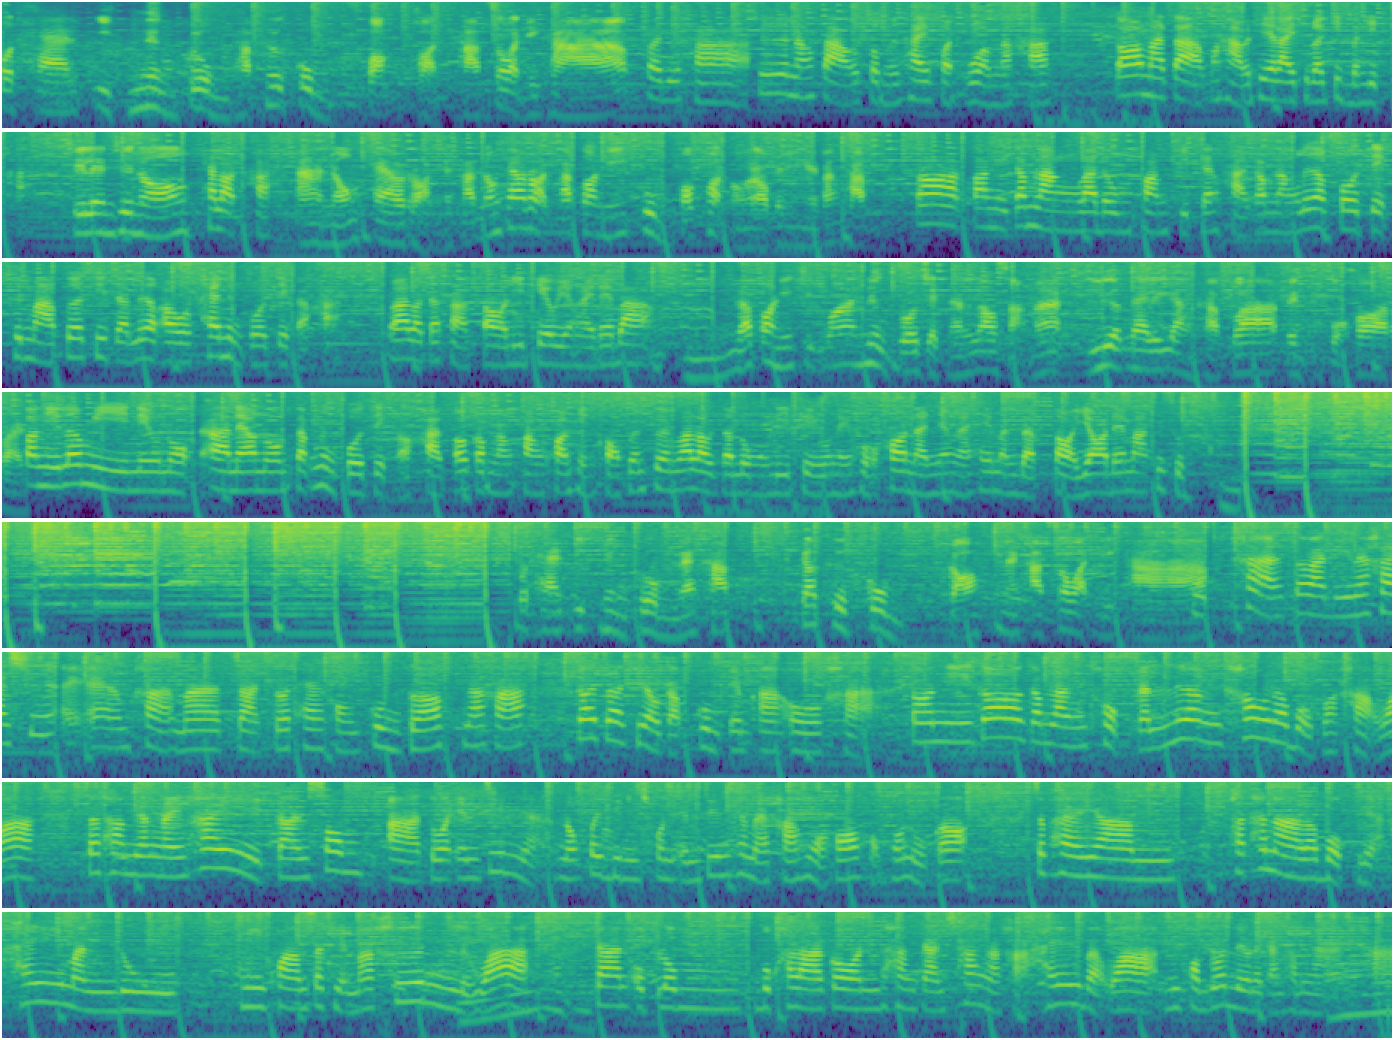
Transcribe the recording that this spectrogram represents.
ตัวแทนอีกหนึ่งกลุ่มครับคือกลุ่ม Fox p o t ครับ สวัสดีครับ สวัสดีค่ะ ชื่อนางสาวสมฤทัยขวัญอ่วมนะคะ ก็มาจากมหาวิทยาลัยธุรกิจบัณฑิตค่ะ ชื่อเล่นชื่อน้องแครอทค่ะ อ่าน้องแครอทนะครับ น้องแครอทครับ ตอนนี้กลุ่ม Fox p o t ของเราเป็นยังไงบ้างครับ ก็ตอนนี้กำลังระดมความคิดกันค่ะกำลังเลือกโปรเจกต์ขึ้นมาเพื่อที่จะเลือกเอาแค่หนึ่งโปรเจกต์อะค่ะ ว่าเราจะสานต่อดีเทลยังไงได้บ้างอืมแล้วตอนนี้คิดว่า1โปรเจกต์นั้นเราสามารถเลือกได้หรือยังครับว่าเป็นหัวข้ออะไร ตอนนี้เริ่มมีแนวโน้มอ่าแนวโน้มสักหนึ่งโปรเจกต์แล้วค่ะ ก็กำลังฟังความเห็นของเพื่อนๆ ว่าเราจะลงดีเทลในหัวข้อนั้นยังไงให้มันแบบต่อยอดได้มากที่สุดตัวแทนอีกหนึ่งกลุ่มนะครับ ก็คือกลุ่มกอล์ฟนะครับ สวัสดีครับค่ะ สวัสดีนะคะ ชื่อ I am ค่ะ มาจากตัวแทนของกลุ่ม g l o v นะคะ ก็จะเกี่ยวกับกลุ่ม MRO ค่ะ ตอนนี้ก็กำลังถกกันเรื่องเข้าระบบอะค่ะว่า จะทำยังไงให้การซ่อมอตัว Engine เนี่ยนกไปบินชน Engine ใช่ไหมคะ หัวข้อของพวกหนูก็จะพยายามพัฒนาระบบเนี่ยให้มันดูมีความเสถียรมากขึ้น หรือว่าการอบรมบุคลากรทางการช่างอะค่ะ ให้แบบว่ามีความรวดเร็วในการทำงานค่ะ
